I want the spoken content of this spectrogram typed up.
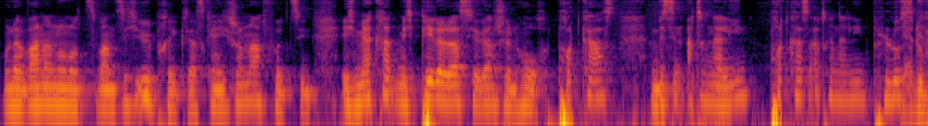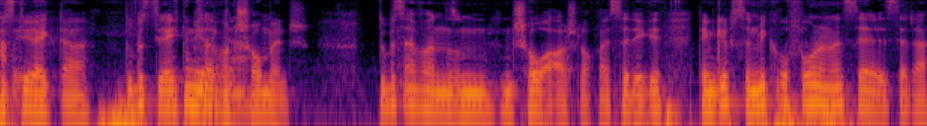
Und da waren dann nur noch 20 übrig, das kann ich schon nachvollziehen. Ich merke gerade, mich Peter das hier ganz schön hoch. Podcast, ein bisschen Adrenalin, Podcast-Adrenalin plus Ja, du bist Kaffee. direkt da. Du bist direkt, du bist direkt einfach ein. Showmensch. Du bist einfach ein, so ein, Show-Arschloch, weißt du? Der, dem gibst du ein Mikrofon und dann ist der, ist der da.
